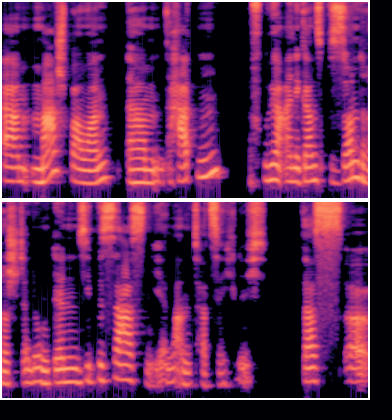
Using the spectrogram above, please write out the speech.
Ähm, Marschbauern ähm, hatten früher eine ganz besondere Stellung, denn sie besaßen ihr Land tatsächlich. Das äh,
